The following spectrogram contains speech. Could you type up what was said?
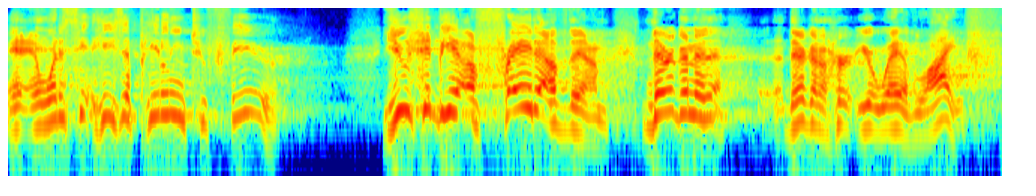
And, and what is he? He's appealing to fear. You should be afraid of them. They're gonna, they're gonna hurt your way of life.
